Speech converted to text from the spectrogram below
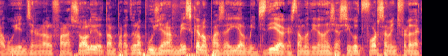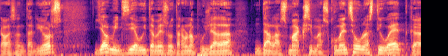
Avui en general farà sol i la temperatura pujarà més que no pas ahir al migdia. Aquesta matinada ja ha sigut força menys freda que les anteriors i al migdia avui també es notarà una pujada de les màximes. Comença un estiuet que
